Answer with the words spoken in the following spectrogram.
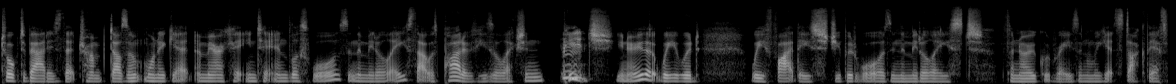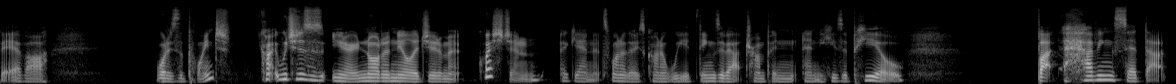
talked about is that Trump doesn't want to get America into endless wars in the Middle East. That was part of his election mm. pitch, you know, that we would we fight these stupid wars in the Middle East for no good reason. We get stuck there forever. What is the point? Which is, you know, not an illegitimate question. Again, it's one of those kind of weird things about Trump and, and his appeal. But having said that,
